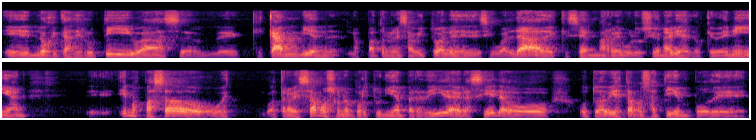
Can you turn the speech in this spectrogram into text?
en lógicas disruptivas, eh, que cambien los patrones habituales de desigualdades, que sean más revolucionarias de lo que venían. Eh, ¿Hemos pasado o, atravesamos una oportunidad perdida, Graciela, o, todavía estamos a tiempo de,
